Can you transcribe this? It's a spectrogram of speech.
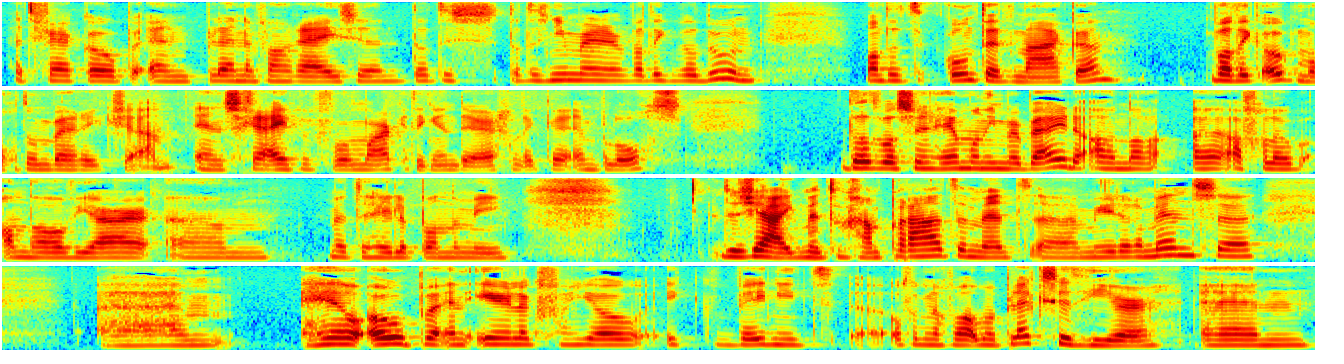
Het verkopen en plannen van reizen, dat is, dat is niet meer wat ik wil doen. Want het content maken, wat ik ook mocht doen bij Riksha... en schrijven voor marketing en dergelijke en blogs... dat was er helemaal niet meer bij de ander, uh, afgelopen anderhalf jaar um, met de hele pandemie. Dus ja, ik ben toen gaan praten met uh, meerdere mensen. Um, heel open en eerlijk van, joh, ik weet niet eh, of ik nog wel op mijn plek zit hier. En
